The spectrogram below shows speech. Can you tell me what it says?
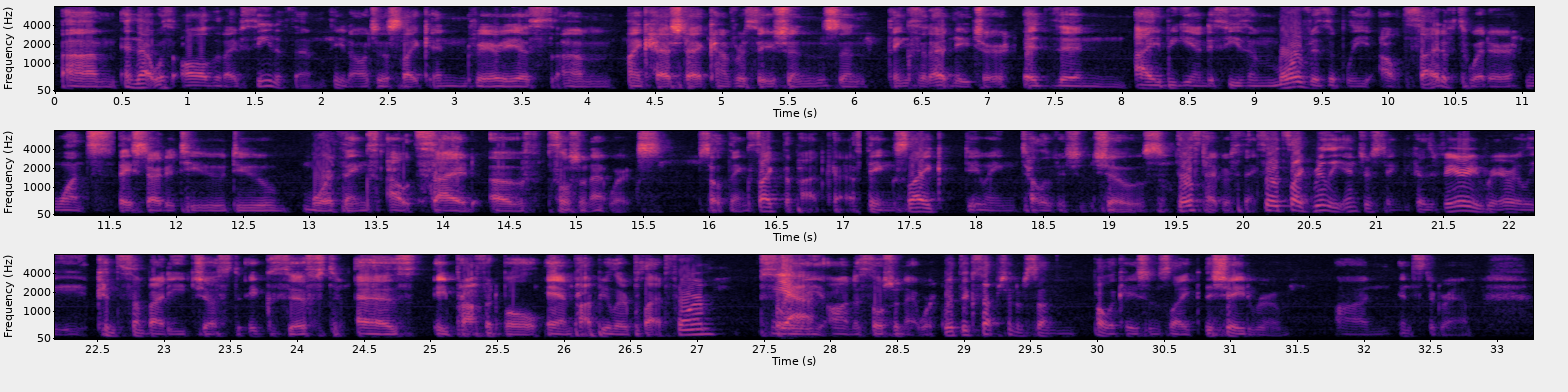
Um, and that was all that I've seen of them, you know, just like in various um, like hashtag conversations and things of that nature. And then I began to see them more visibly outside of Twitter once they started to do more things outside of social networks. So things like the podcast, things like doing television shows, those type of things. So it's like really interesting because very rarely can somebody just exist as a profitable and popular platform solely yeah. on a social network, with the exception of some publications like The Shade Room on Instagram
